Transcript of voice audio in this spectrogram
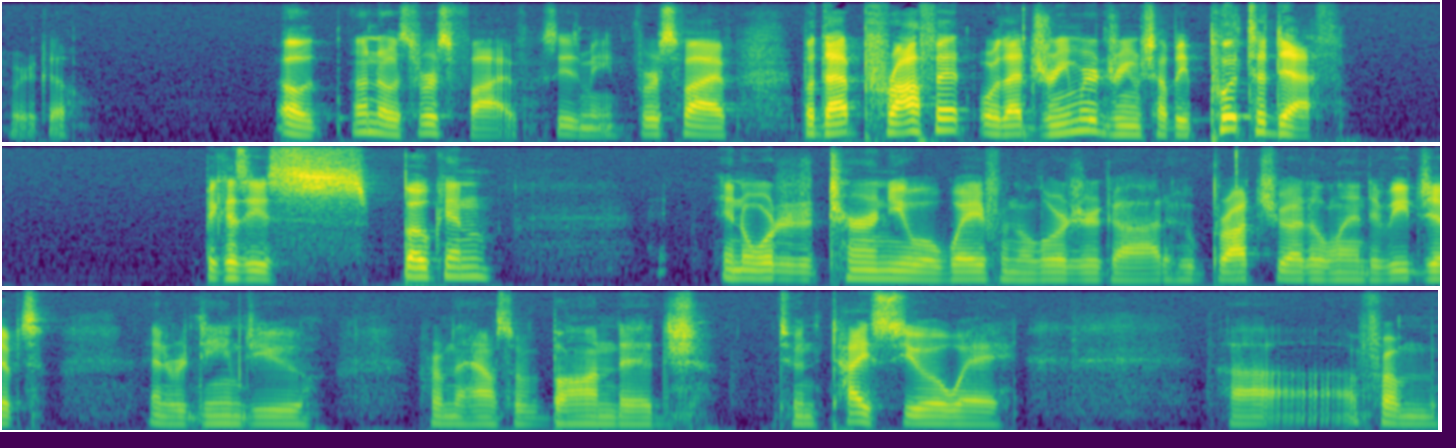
Where'd it go? Oh, oh no, it's verse 5. Excuse me. Verse 5. But that prophet or that dreamer dream shall be put to death because he has spoken in order to turn you away from the Lord your God, who brought you out of the land of Egypt and redeemed you from the house of bondage, to entice you away uh, from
